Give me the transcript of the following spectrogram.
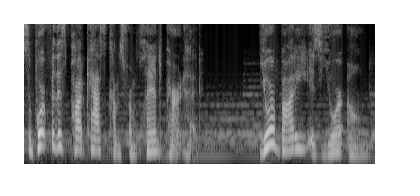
Support for this podcast comes from Planned Parenthood. Your body is your own.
